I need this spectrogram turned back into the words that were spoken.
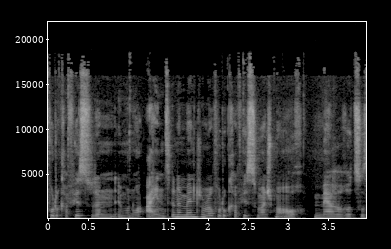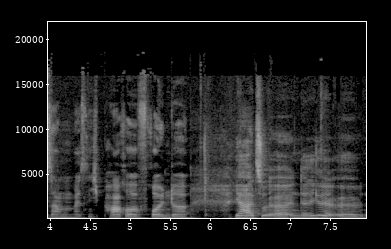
fotografierst du dann immer nur einzelne Menschen oder fotografierst du manchmal auch mehrere zusammen, weiß nicht, Paare, Freunde? Ja, also äh, in der Regel, äh,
